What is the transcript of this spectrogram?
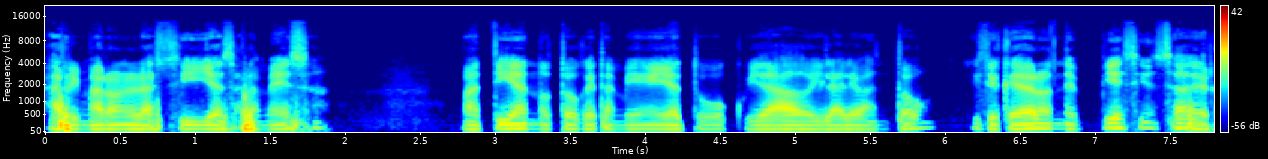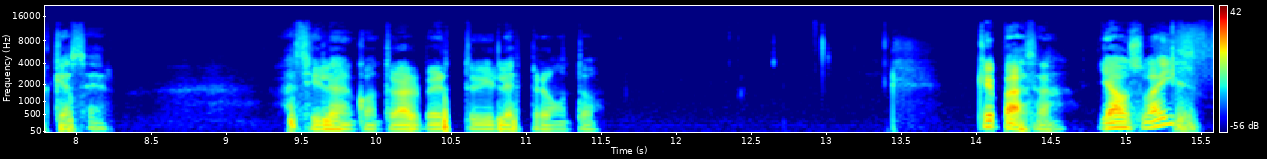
Arrimaron las sillas a la mesa. Matías notó que también ella tuvo cuidado y la levantó, y se quedaron de pie sin saber qué hacer. Así los encontró Alberto y les preguntó ¿Qué pasa? ¿Ya os vais?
